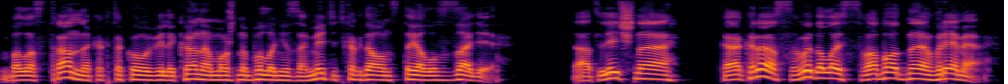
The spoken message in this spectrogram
Было странно, как такого великана можно было не заметить, когда он стоял сзади. «Отлично! Как раз выдалось свободное время!»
